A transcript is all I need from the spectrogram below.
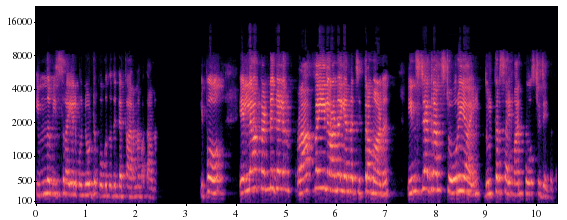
ഇന്നും ഇസ്രായേൽ മുന്നോട്ട് പോകുന്നതിന്റെ കാരണം അതാണ്. ഇപ്പോ എല്ലാ കണ്ണുകളും റാഫയിലാണ് എന്ന ചിത്രമാണ് ഇൻസ്റ്റാഗ്രാം സ്റ്റോറിയായി ദുൽഖർ സൽമാൻ പോസ്റ്റ് ചെയ്തത്.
